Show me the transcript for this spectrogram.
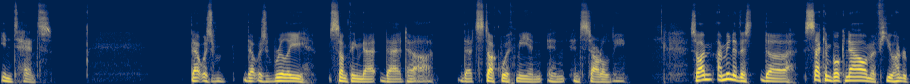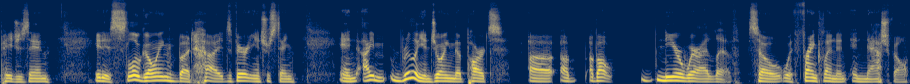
intense. That was that was really something that that uh, that stuck with me and, and, and startled me. So I'm I'm into this the second book now. I'm a few hundred pages in. It is slow going, but uh, it's very interesting, and I'm really enjoying the parts uh, about near where I live. So with Franklin and, and Nashville.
